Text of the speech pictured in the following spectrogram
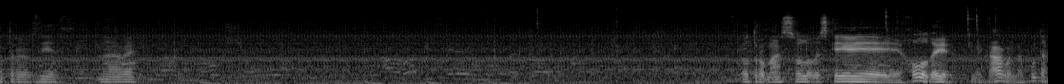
Otros 10. A ver. Otro más solo. Es que... Joder, me cago en la puta.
